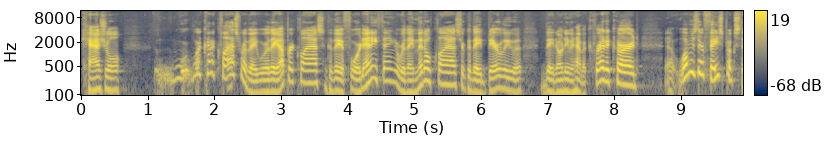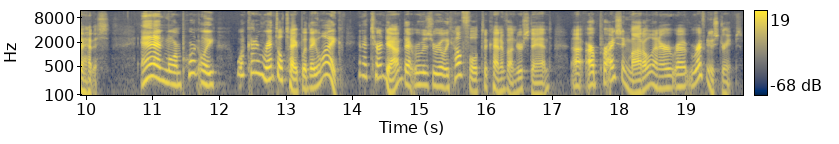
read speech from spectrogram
casual? What kind of class were they? Were they upper class and could they afford anything, or were they middle class, or could they barely? Uh, they don't even have a credit card. Uh, what was their Facebook status? And more importantly, what kind of rental type would they like? And it turned out that it was really helpful to kind of understand uh, our pricing model and our uh, revenue streams.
